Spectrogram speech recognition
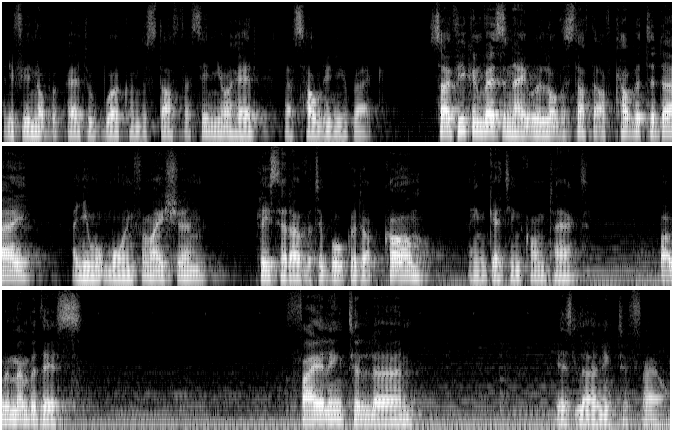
and if you're not prepared to work on the stuff that's in your head that's holding you back. So if you can resonate with a lot of the stuff that I've covered today and you want more information, please head over to balker.com and get in contact. But remember this failing to learn is learning to fail.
